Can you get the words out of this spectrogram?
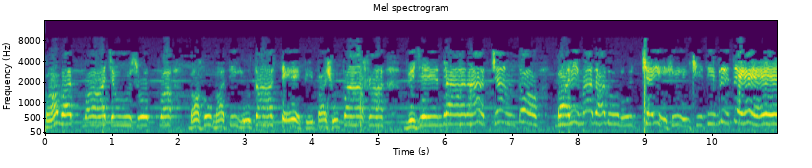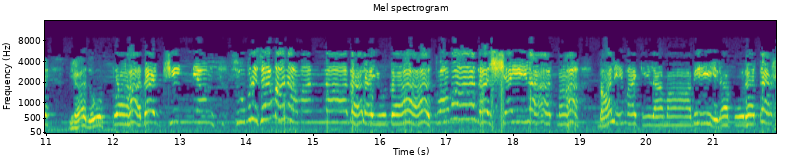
भवत्वाचम् श्रुत्वा बहुमतियुतास्तेऽपि पशुपाः विजेन्द्रानाच्छन्तो बलिमददुरुच्चैः क्षितिवृते यदुपह दक्षिण्यम् सुपृशमनमन्नादरयुता त्वमादशैलात्मा बलिमखिल मा वीरपुरतः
